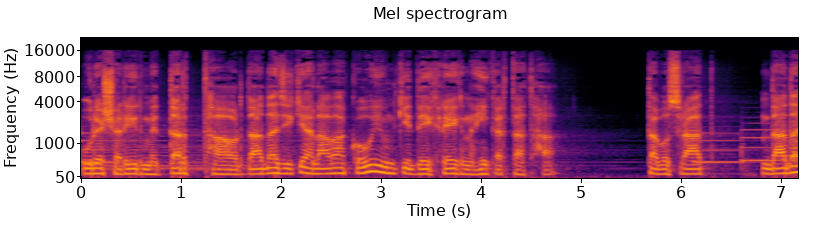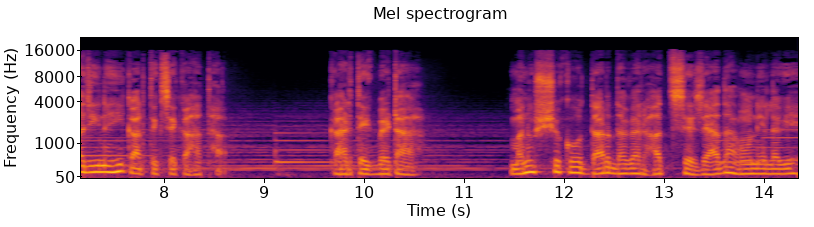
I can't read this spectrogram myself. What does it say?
पूरे शरीर में दर्द था और दादाजी के अलावा कोई उनकी देखरेख नहीं करता था। तब उस रात दादाजी ने ही कार्तिक से कहा था, कार्तिक बेटा मनुष्य को दर्द अगर हद से ज़्यादा होने लगे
